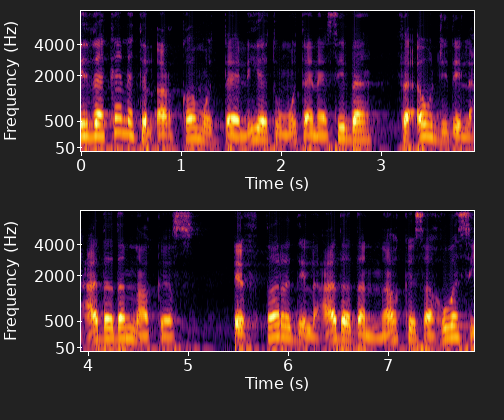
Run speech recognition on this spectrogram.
إذا كانت الأرقام التالية متناسبة فأوجد العدد الناقص. افترض العدد الناقص هو س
